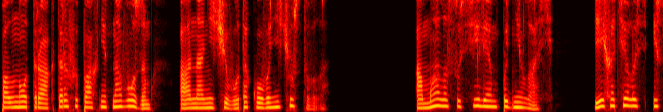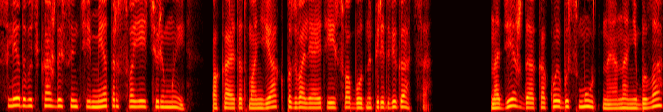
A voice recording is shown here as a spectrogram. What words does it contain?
полно тракторов и пахнет навозом, а она ничего такого не чувствовала. Амала с усилием поднялась. Ей хотелось исследовать каждый сантиметр своей тюрьмы, пока этот маньяк позволяет ей свободно передвигаться. Надежда, какой бы смутной она ни была,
